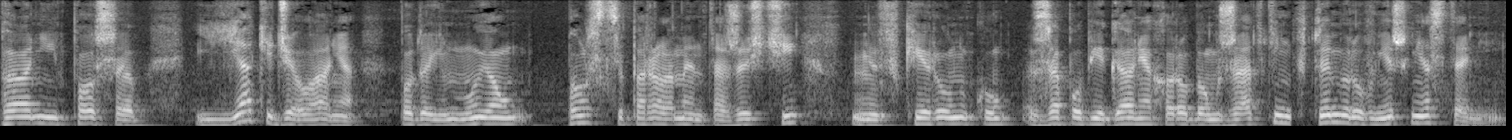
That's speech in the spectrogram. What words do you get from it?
Pani poseł, jakie działania podejmują polscy parlamentarzyści w kierunku zapobiegania chorobom rzadkim, w tym również miastenii?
